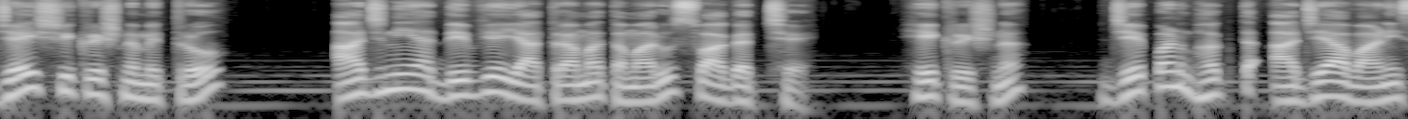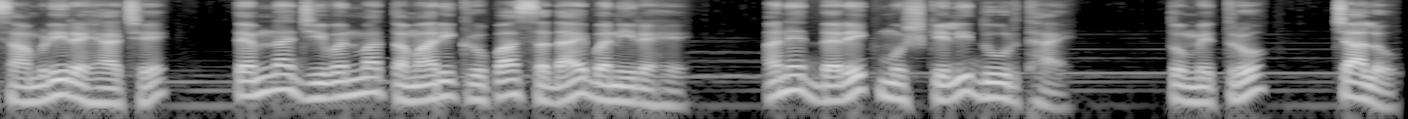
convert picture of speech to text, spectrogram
જય શ્રી કૃષ્ણ મિત્રો. આજની આ દિવ્ય યાત્રામાં તમારું સ્વાગત છે. હે કૃષ્ણ, જે પણ ભક્ત આજે આ વાણી સાંભળી રહ્યા છે, તેમના જીવનમાં તમારી કૃપા સદાય બની રહે અને દરેક મુશ્કેલી દૂર થાય. તો મિત્રો, ચાલો,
